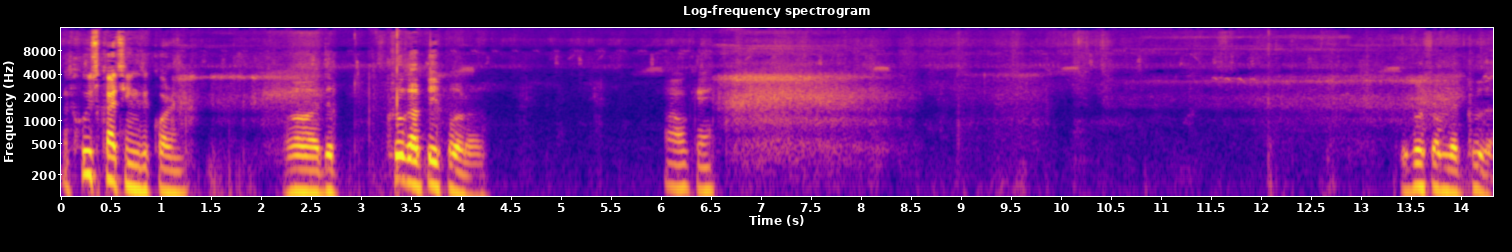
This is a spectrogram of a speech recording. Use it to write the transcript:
But who is cutting the corn? Uh, the Kruger people. Uh, Oh, okay. people from the Kruger.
